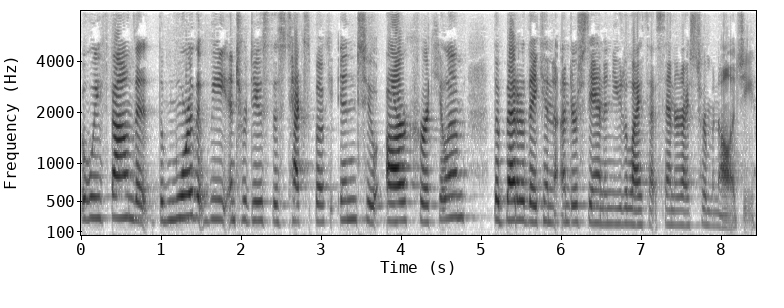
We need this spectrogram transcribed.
but we found that the more that we introduce this textbook into our curriculum, the better they can understand and utilize that standardized terminology.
